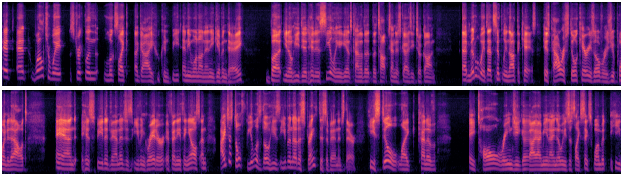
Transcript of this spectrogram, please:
at, at welterweight, Strickland looks like a guy who can beat anyone on any given day. But, you know, he did hit his ceiling against kind of the, the top tennis guys he took on. At middleweight, that's simply not the case. His power still carries over, as you pointed out and his speed advantage is even greater if anything else. And i just don't feel as though he's even at a strength disadvantage there. He's still like kind of a tall rangy guy. I mean i know he's just like six one but he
